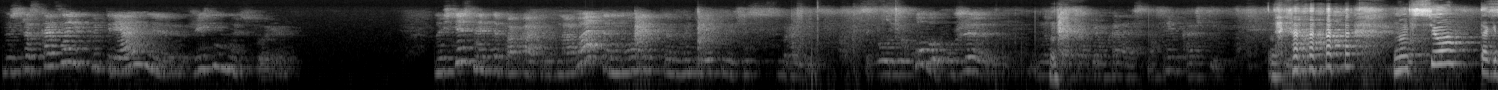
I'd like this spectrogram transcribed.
То есть рассказали какую-то реальную жизненную историю. Ну, естественно, это пока трудновато, но это вы переключитесь собрались. Это было легко бы уже на Первом канале смотреть каждый Ну все, тогда.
